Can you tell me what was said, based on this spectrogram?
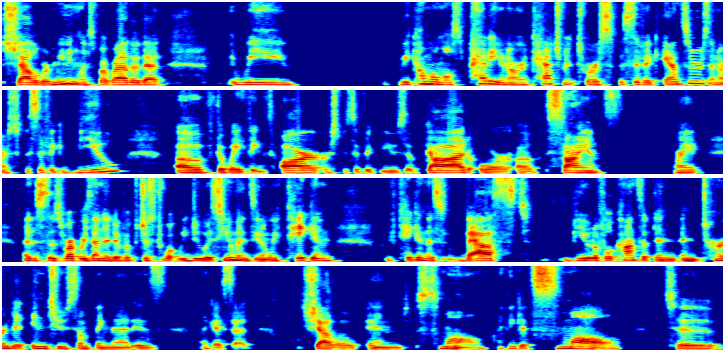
shallow or meaningless, but rather that we become almost petty in our attachment to our specific answers and our specific view of the way things are or specific views of God or of science, right? And this is representative of just what we do as humans. You know, we've taken we've taken this vast, beautiful concept and, and turned it into something that is, like I said, shallow and small. I think it's small to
